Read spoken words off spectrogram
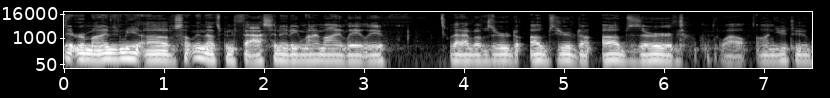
It reminded me of something that's been fascinating my mind lately that I've observed observed observed wow on YouTube.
